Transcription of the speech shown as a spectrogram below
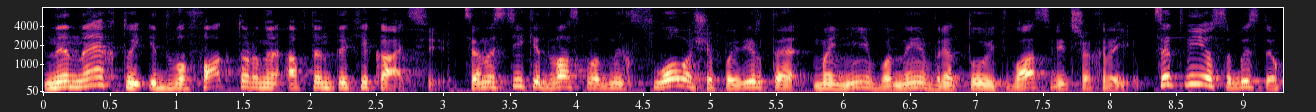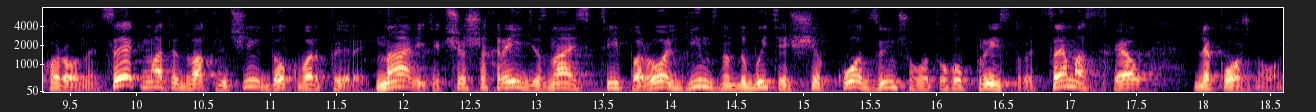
Не нехтуй і двофакторною автентифікацією. Це настільки два складних слова, що повірте мені, вони врятують вас від шахраїв. Це твій особистий охоронець. Це як мати два ключі до квартири. Навіть якщо шахраї дізнаються твій пароль, їм знадобиться ще код з іншого твого пристрою. Це must have для кожного.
